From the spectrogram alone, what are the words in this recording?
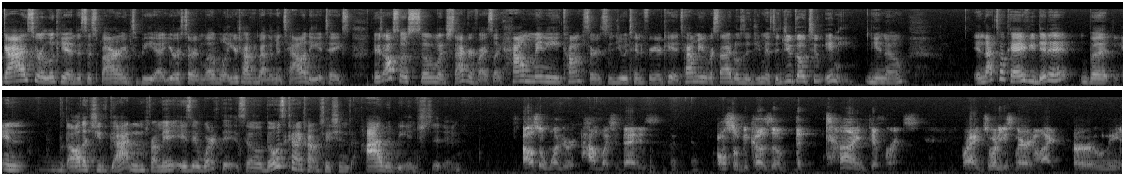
guys who are looking at this aspiring to be at your certain level, and you're talking about the mentality it takes, there's also so much sacrifice. Like, how many concerts did you attend for your kids? How many recitals did you miss? Did you go to any? You know, and that's okay if you didn't, but and with all that you've gotten from it, is it worth it? So those kind of conversations I would be interested in. I also wonder how much of that is also because of the time difference, right? Jordy is married in like early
